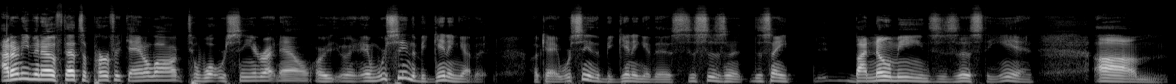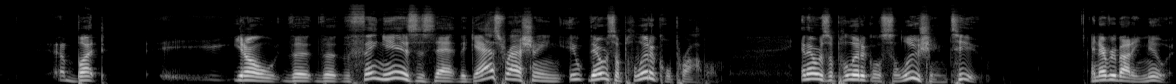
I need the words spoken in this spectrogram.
I don't even know if that's a perfect analog to what we're seeing right now, or and we're seeing the beginning of it. Okay, we're seeing the beginning of this. This isn't. This ain't. By no means is this the end. Um, but you know the the the thing is is that the gas rationing it, there was a political problem and there was a political solution too and everybody knew it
